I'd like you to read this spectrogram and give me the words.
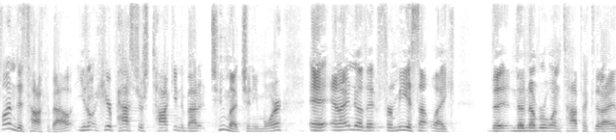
fun to talk about. You don't hear pastors talking about it too much anymore. And, and, I know that for me, it's not like the, the number one topic that I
